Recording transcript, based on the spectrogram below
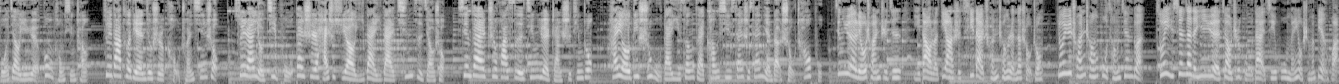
佛教音乐共同形成。最大特点就是口传心授，虽然有记谱，但是还是需要一代一代亲自教授。现在智化寺京乐展示厅中。还有第十五代义僧在康熙三十三年的手抄谱，京乐流传至今，已到了第二十七代传承人的手中。由于传承不曾间断，所以现在的音乐较之古代几乎没有什么变化。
